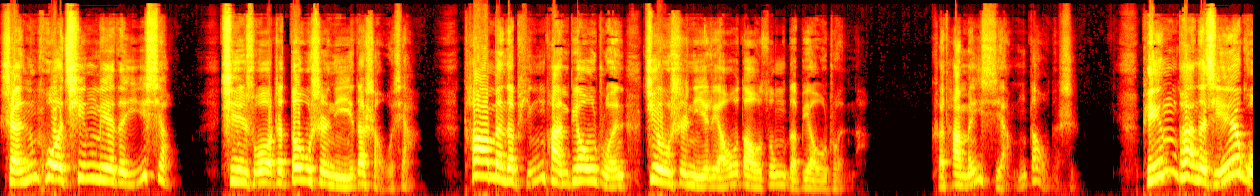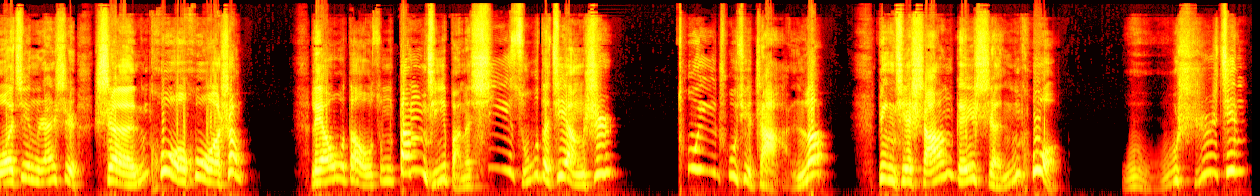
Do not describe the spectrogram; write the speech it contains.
沈括轻蔑的一笑，心说：“这都是你的手下，他们的评判标准就是你辽道宗的标准呐。”可他没想到的是，评判的结果竟然是沈括获胜。辽道宗当即把那西族的将士推出去斩了，并且赏给沈括五十金。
